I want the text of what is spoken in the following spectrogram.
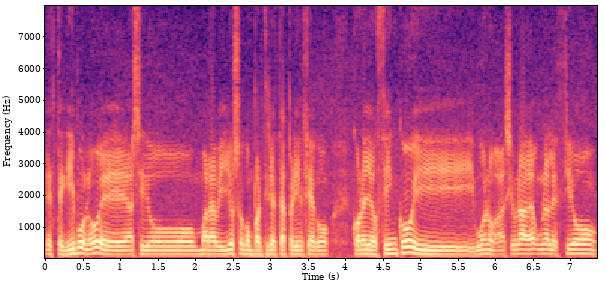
este equipo. ¿no? Eh, ha sido maravilloso compartir esta experiencia con, ellos cinco y, bueno, ha sido una, lección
